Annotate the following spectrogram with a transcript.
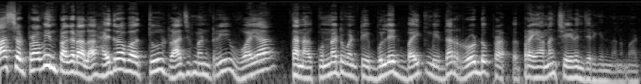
pastor Praveen Pagadala Hyderabad to Rajahmundry via తనకున్నటువంటి బుల్లెట్ బైక్ మీద రోడ్డు ప్ర ప్రయాణం చేయడం జరిగిందనమాట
